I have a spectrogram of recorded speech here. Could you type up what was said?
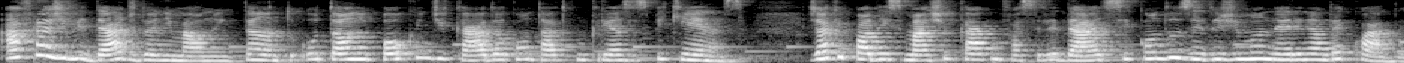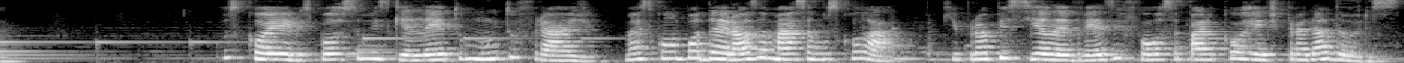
a fragilidade do animal, no entanto, o torna pouco indicado ao contato com crianças pequenas, já que podem se machucar com facilidade se conduzidos de maneira inadequada. Os coelhos possuem um esqueleto muito frágil, mas com uma poderosa massa muscular, que propicia leveza e força para correr de predadores.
